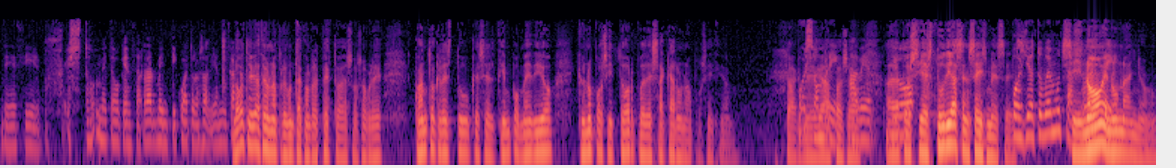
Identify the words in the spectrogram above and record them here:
de decir, "Uf, esto me tengo que encerrar 24 horas al día en mi casa. Luego te voy a hacer una pregunta con respecto a eso, sobre cuánto crees tú que es el tiempo medio que un opositor puede sacar una oposición. O sea, que Pues, hombre, pues, a ah, ver, ah, yo- pues si estudias en seis meses. Pues yo tuve mucha si suerte. no, en un año.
